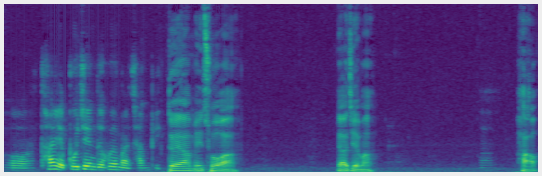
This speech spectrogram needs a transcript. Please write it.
哦，他也不见得会买产品。对啊，没错啊，了解吗？好，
